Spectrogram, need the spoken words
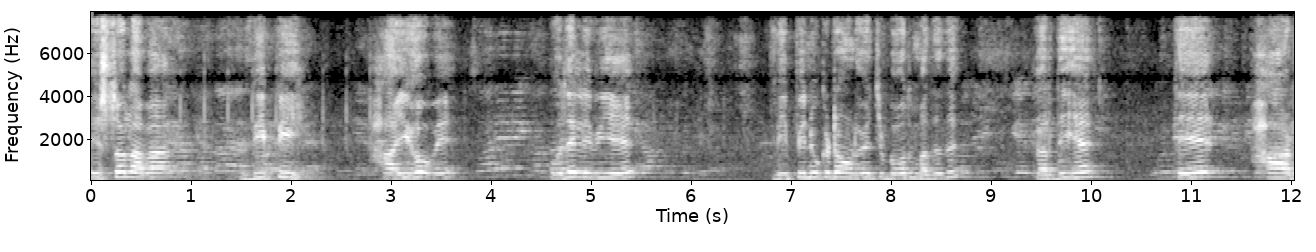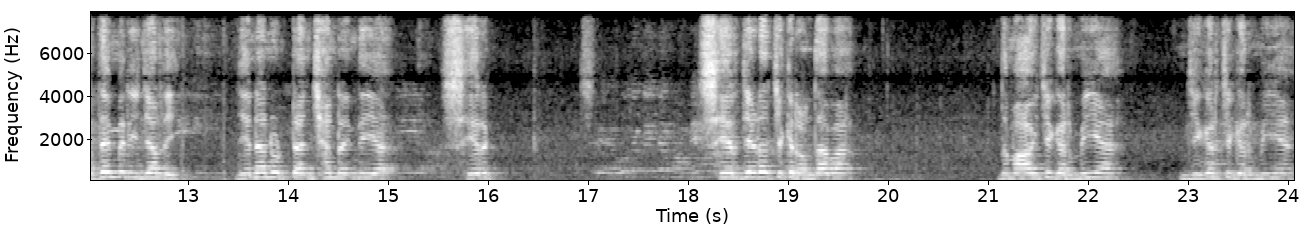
ਇਸ ਤੋਂ ਇਲਾਵਾ ਬੀਪੀ ਹਾਈ ਹੋਵੇ, ਉਹਦੇ ਲਈ ਵੀ ਇਹ ਬੀਪੀ ਨੂੰ ਘਟਾਉਣ ਵਿੱਚ ਬਹੁਤ ਮਦਦ ਕਰਦੀ ਹੈ ਤੇ ਹਾਰਟ ਦੇ ਮਰੀਜ਼ਾਂ ਲਈ ਜਿਨ੍ਹਾਂ ਨੂੰ ਟੈਨਸ਼ਨ ਰਹਿੰਦੀ ਆ ਸਿਰ ਸਿਰ ਜਿਹੜਾ ਚਕਰਾਉਂਦਾ ਵਾ, ਦਿਮਾਗ 'ਚ ਗਰਮੀ ਹੈ ਜਿਗਰ 'ਚ ਗਰਮੀ ਹੈ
